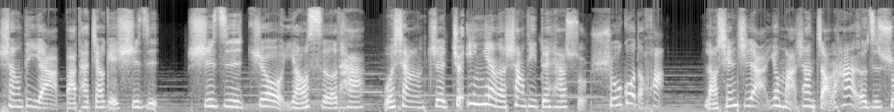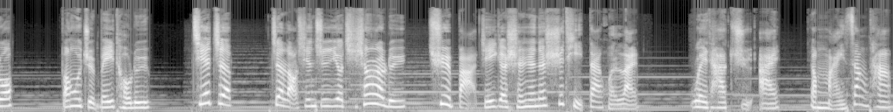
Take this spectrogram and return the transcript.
上帝啊，把他交给狮子，狮子就咬死了他。我想这就应验了上帝对他所说过的话。”老先知啊，又马上找了他的儿子说：“帮我准备一头驴。”接着，这老先知又骑上了驴，去把这一个神人的尸体带回来，为他举哀，要埋葬他。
